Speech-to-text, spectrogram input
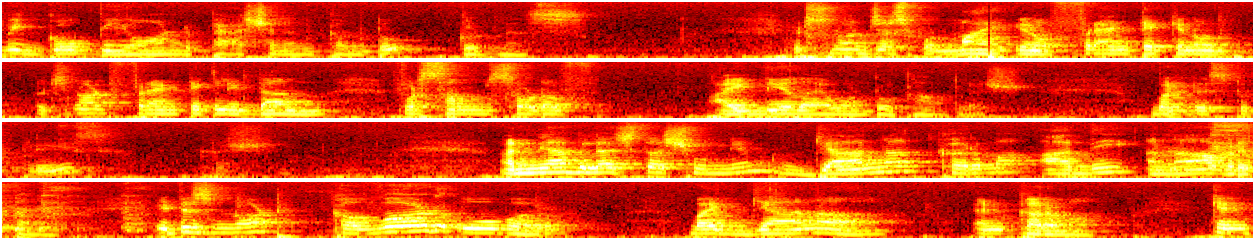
we go beyond passion and come to goodness. It's not just for my, you know, frantic, you know, it's not frantically done for some sort of ideal I want to accomplish, but it is to please. Anyabilash shunyam jnana karma adi. It is not covered over by jnana and karma. Can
